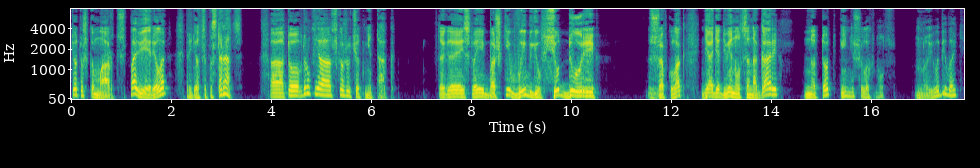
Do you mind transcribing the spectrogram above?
тетушка Мардж поверила, придется постараться. А то вдруг я скажу что-то не так. Тогда я из твоей башки выбью всю дурь. Сжав кулак, дядя двинулся на Гарри, но тот и не шелохнулся. Ну и выбивайте.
